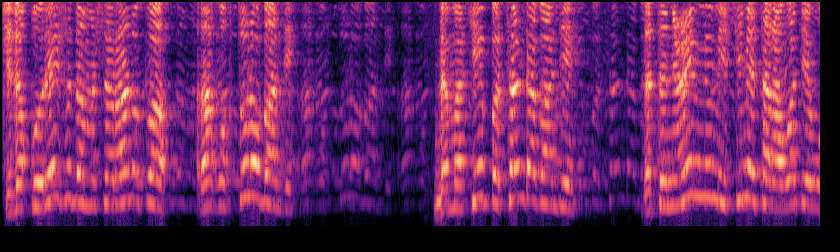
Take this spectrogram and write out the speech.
چې د قریشو د مشرانو په راغوښتلو باندې د مکې په څنډه باندې د تنعیم نومې سیمې ته راوتی و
